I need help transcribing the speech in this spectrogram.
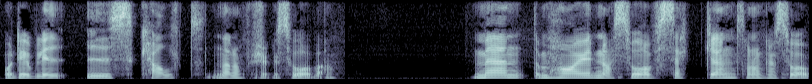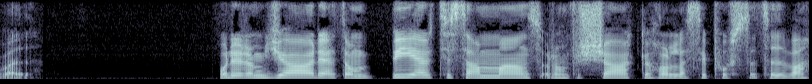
och det blir iskallt när de försöker sova. Men de har ju den här sovsäcken som de kan sova i. Och det de gör är att de ber tillsammans och de försöker hålla sig positiva.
